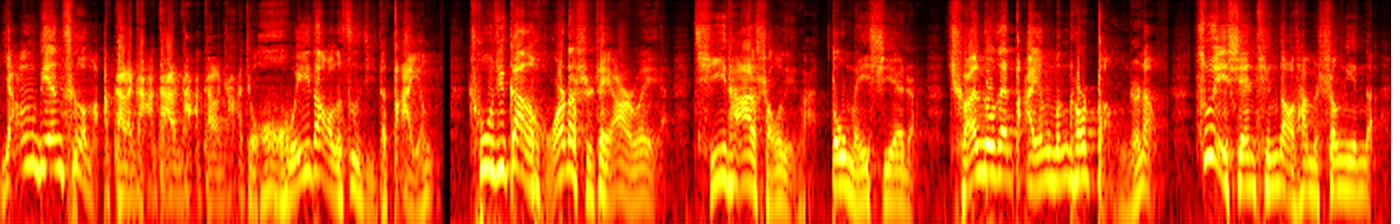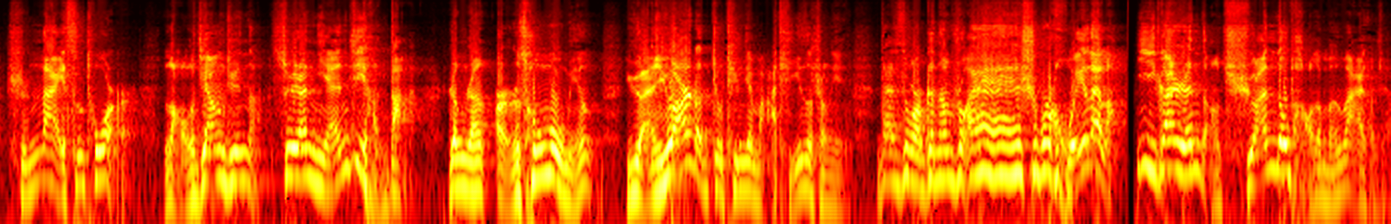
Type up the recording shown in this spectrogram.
扬鞭策马，嘎啦嘎嘎啦嘎嘎啦嘎，就回到了自己的大营。出去干活的是这二位啊，其他的首领啊都没歇着，全都在大营门口等着呢。最先听到他们声音的是奈斯托尔老将军呢，虽然年纪很大，仍然耳聪目明，远远的就听见马蹄子声音。奈斯托尔跟他们说：“哎哎哎，是不是回来了？”一干人等全都跑到门外头去了，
